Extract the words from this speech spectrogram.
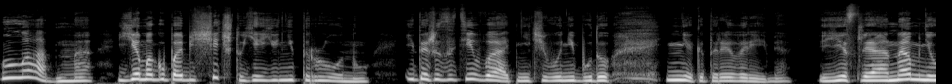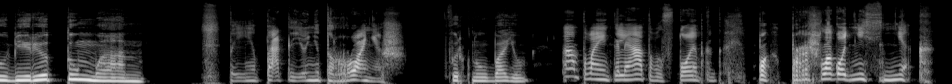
Ладно, я могу пообещать, что я ее не трону, и даже затевать ничего не буду некоторое время, если она мне уберет туман». «Ты и так ее не тронешь», — фыркнул Баюн. «А твои клятвы стоят, как прошлогодний снег».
